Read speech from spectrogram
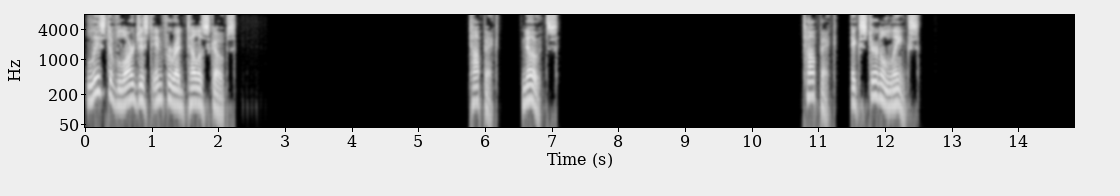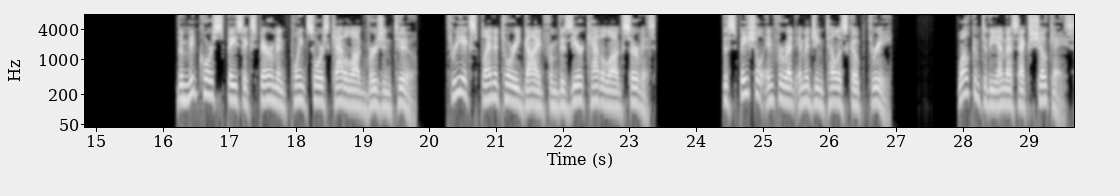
List of largest infrared telescopes Notes External links The Midcourse Space Experiment Point Source Catalog version 2. 3 Explanatory Guide from Vizier Catalog Service. The Spatial Infrared Imaging Telescope 3 Welcome to the MSX Showcase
